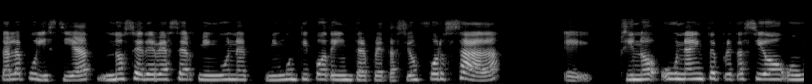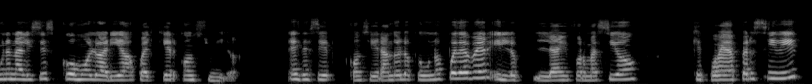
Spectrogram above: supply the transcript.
la publicidad no se debe hacer ninguna, ningún tipo de interpretación forzada, eh, sino una interpretación o un análisis como lo haría cualquier consumidor es decir, considerando lo que uno puede ver y la información que pueda percibir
